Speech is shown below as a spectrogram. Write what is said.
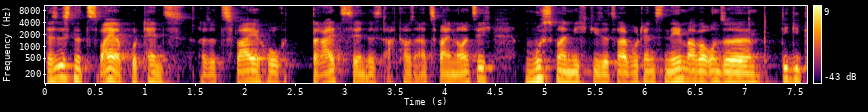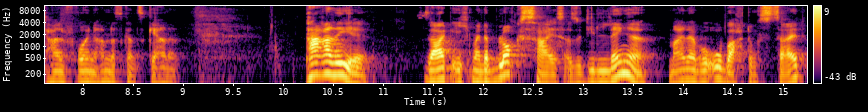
Das ist eine Zweierpotenz, also 2 hoch 13 ist 8192. Muss man nicht diese Zweierpotenz nehmen, aber unsere digitalen Freunde haben das ganz gerne. Parallel sage ich, meine Block Size, also die Länge meiner Beobachtungszeit,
